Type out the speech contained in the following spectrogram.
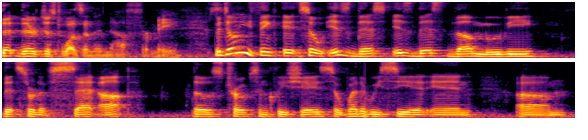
th- there just wasn't enough for me. But don't you think it, so? Is this is this the movie that sort of set up those tropes and cliches? So whether we see it in um,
